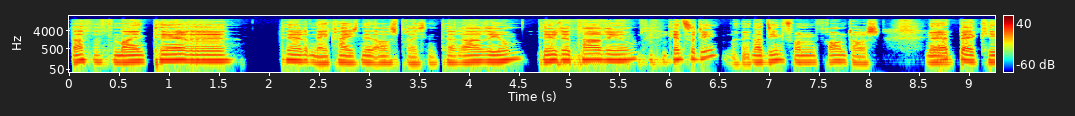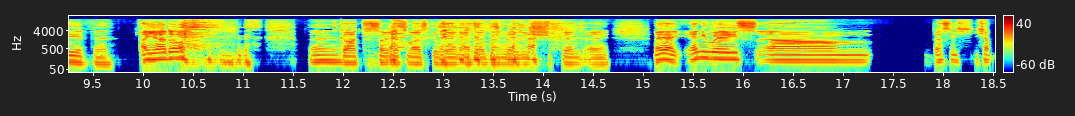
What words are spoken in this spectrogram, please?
das ist mein Ter, Ter, nee, kann ich nicht aussprechen. Terrarium, Territorium. Kennst du die? Nein. Nadine von Frauentausch. Nee. Erdbeerkäse. Ah ja, doch. Äh, Gott, das habe ich jetzt mal gesehen, Alter. Mir so die spinnt, ey. Naja, anyways, ähm, dass ich, ich habe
